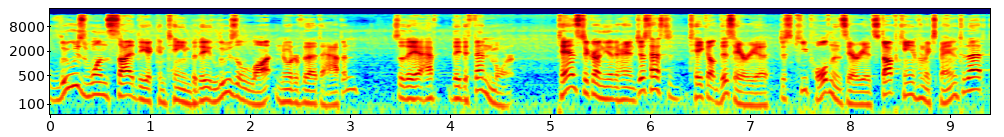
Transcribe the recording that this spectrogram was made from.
lose one side, they get contained, but they lose a lot in order for that to happen, so they have they defend more. Tandstickor, on the other hand, just has to take out this area, just keep holding this area, stop kaen from expanding to that,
